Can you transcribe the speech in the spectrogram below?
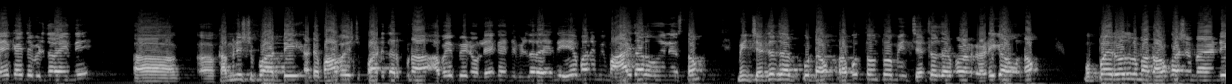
లేఖ అయితే విడుదలైంది. కమ్యూనిస్ట్ పార్టీ అంటే మావోయిస్ట్ పార్టీ తరఫున అభయ్ లేఖ అయితే విడుదలైంది. ఏమని మేము ఆయుధాలు వదిలేస్తాం మేము చర్చలు జరుపుకుంటాం ప్రభుత్వంతో మేము చర్చలు జరపడానికి రెడీగా ఉన్నాం. ముప్పై రోజులు మాకు అవకాశం ఇవ్వండి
